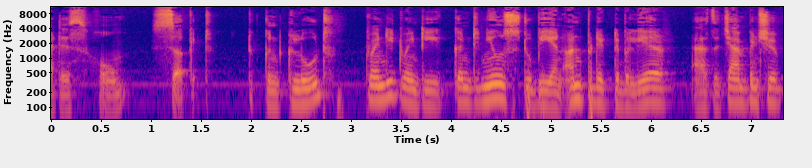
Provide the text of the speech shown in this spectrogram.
at his home circuit. To conclude, 2020 continues to be an unpredictable year as the championship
